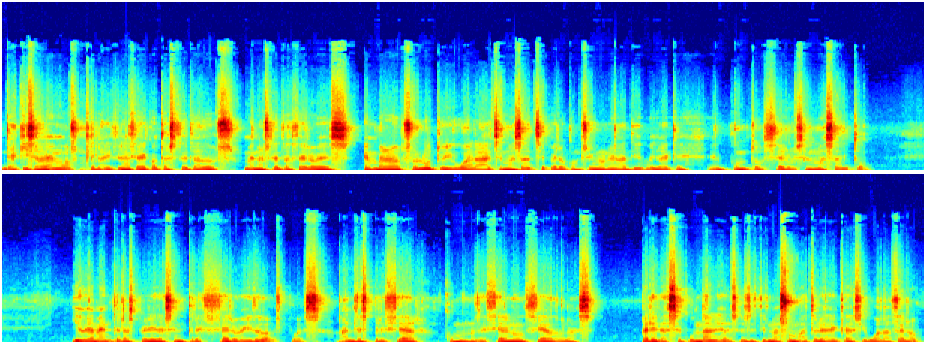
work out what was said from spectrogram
De aquí sabemos que la diferencia de cotas Z2 menos Z0 es en valor absoluto igual a H más H, pero con signo negativo, ya que el punto 0 es el más alto. Y obviamente las pérdidas entre 0 y 2, pues al despreciar como nos decía el enunciado, las pérdidas secundarias, es decir, una sumatoria de K es igual a cero,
